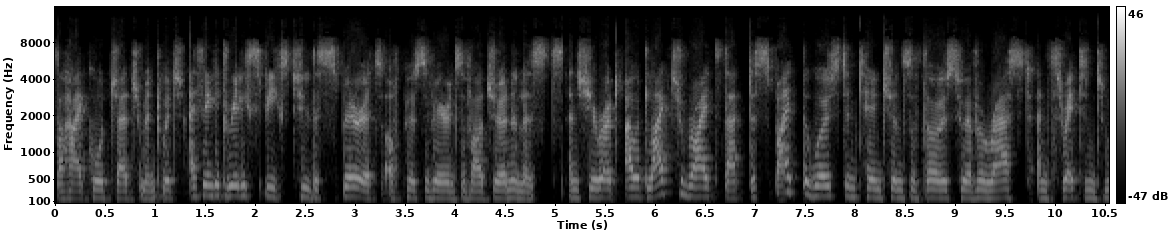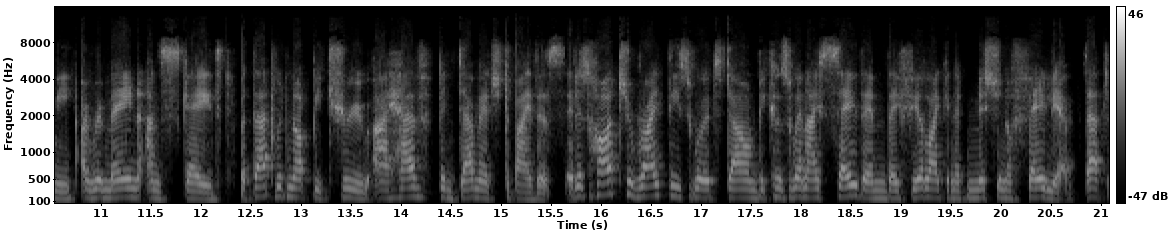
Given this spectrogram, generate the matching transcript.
the High Court judgment, which I think it really speaks to the spirit of perseverance of our journalists. And she wrote, I would like to write that despite the worst intentions of those who have harassed and threatened me, I remain unscathed. But that would not be true. I have been damaged by this. It is hard to write these words down because when I say them, they feel like an admission of failure. That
